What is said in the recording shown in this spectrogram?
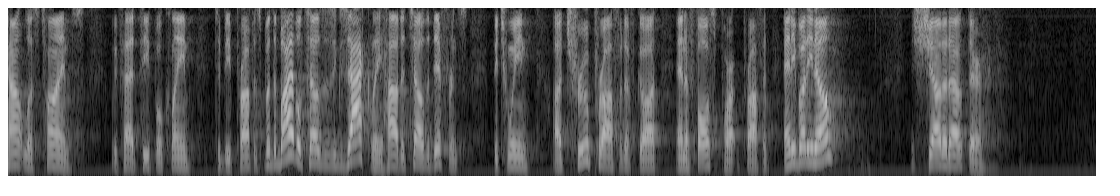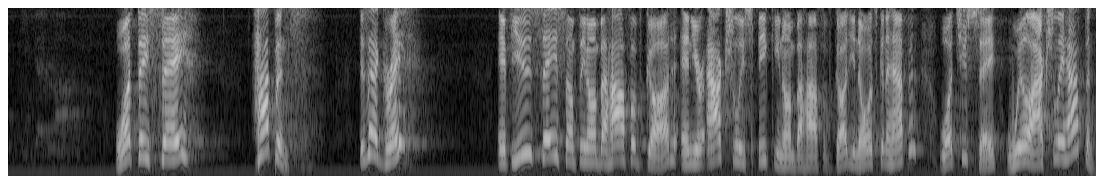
Countless times we've had people claim to be prophets. But the Bible tells us exactly how to tell the difference between a true prophet of God and a false prophet. Anybody know? Shout it out there. What they say happens. Isn't that great? If you say something on behalf of God and you're actually speaking on behalf of God, you know what's going to happen? What you say will actually happen.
